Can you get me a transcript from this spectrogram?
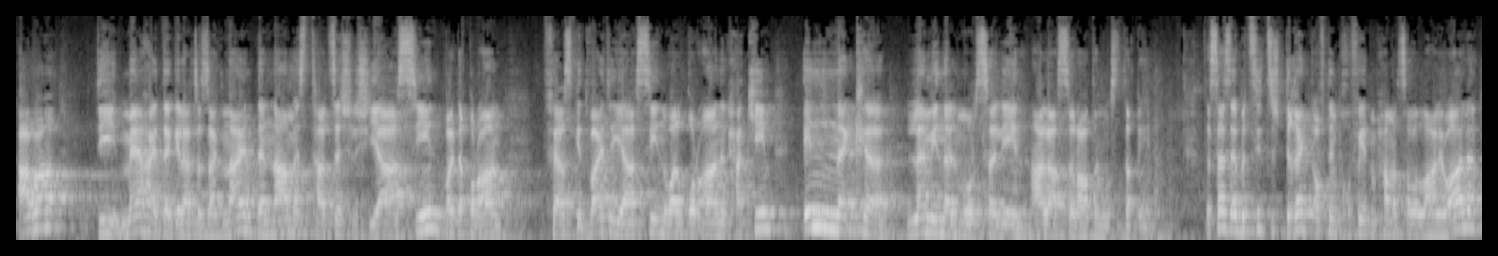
Aber die Mehrheit der Gelehrten sagt nein, der Name ist tatsächlich Yasin, weil der Koran Vers geht weiter, Yasin wal Quran al-Hakim, innaka lamina al-mursalin ala sirat al-mustaqim. Das heißt, er bezieht sich direkt auf den Propheten Muhammad sallallahu alaihi wa.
